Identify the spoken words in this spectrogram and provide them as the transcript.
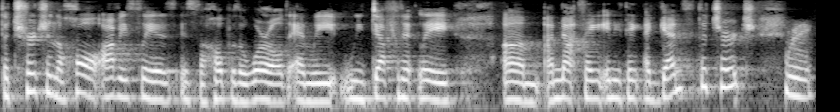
the church in the whole obviously is, is the hope of the world. And we, we definitely, um, I'm not saying anything against the church. Right.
